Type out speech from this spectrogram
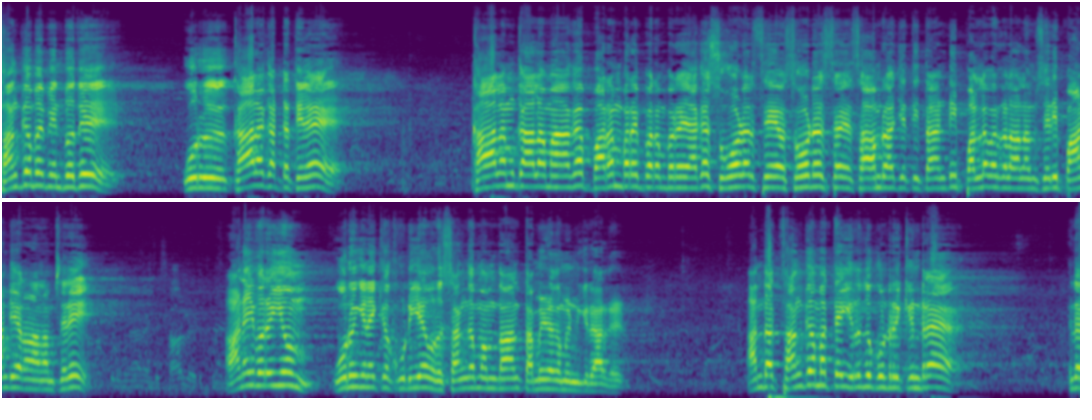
சங்கமம் என்பது ஒரு காலகட்டத்தில் காலம் காலமாக பரம்பரை பரம்பரையாக சோழர் சே சோழர் சாம்ராஜ்யத்தை தாண்டி பல்லவர்களாலும் சரி பாண்டியரானாலும் சரி அனைவரையும் ஒருங்கிணைக்கக்கூடிய ஒரு சங்கமம் தான் தமிழகம் என்கிறார்கள். அந்த சங்கமத்தை இருந்து கொண்டிருக்கின்ற இந்த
